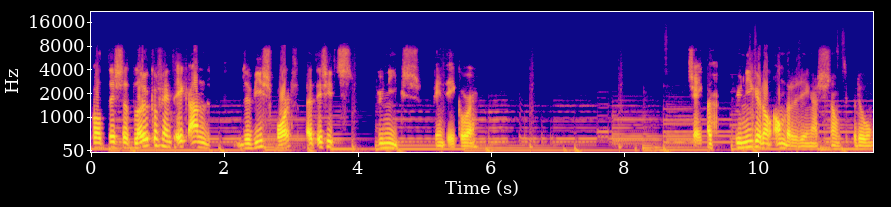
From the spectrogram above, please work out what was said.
wat is het leuke, vind ik, aan de Wii Sport? Het is iets unieks, vind ik hoor. Zeker. Unieker dan andere dingen, als je snapt wat ik bedoel.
